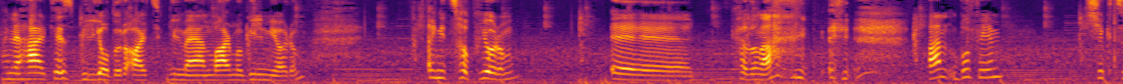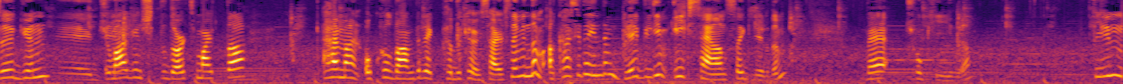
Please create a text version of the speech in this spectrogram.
Hani herkes biliyordur artık bilmeyen var mı bilmiyorum. Hani tapıyorum ee, kadına. ben bu film çıktığı gün, e, Cuma gün çıktı 4 Mart'ta hemen okuldan direkt Kadıköy servisine bindim. Akasya'da indim. Girebildiğim ilk seansa girdim. Ve çok iyiydi. Film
